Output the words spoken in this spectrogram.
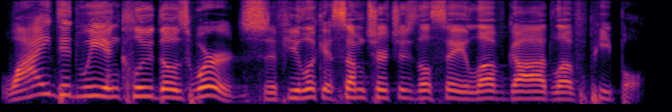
Why did we include those words? If you look at some churches, they'll say, love God, love people.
